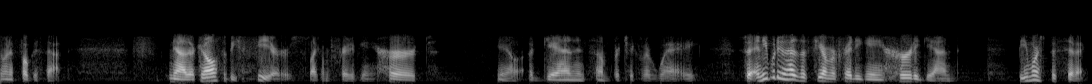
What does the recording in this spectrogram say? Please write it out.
You want to focus that. Now, there can also be fears, like I'm afraid of getting hurt, you know, again in some particular way. So anybody who has a fear, I'm afraid of getting hurt again, be more specific.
